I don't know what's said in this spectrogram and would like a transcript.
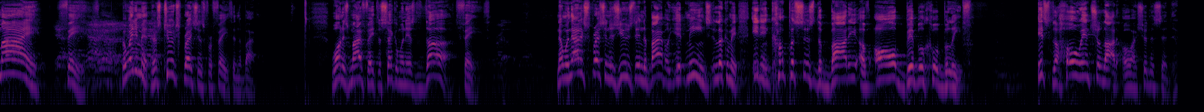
my faith. But wait a minute, there's two expressions for faith in the Bible. One is my faith, the second one is the faith. Now, when that expression is used in the Bible, it means, look at me, it encompasses the body of all biblical belief. It's the whole enchilada. Oh, I shouldn't have said that.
